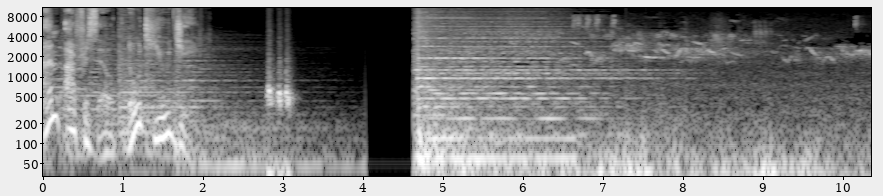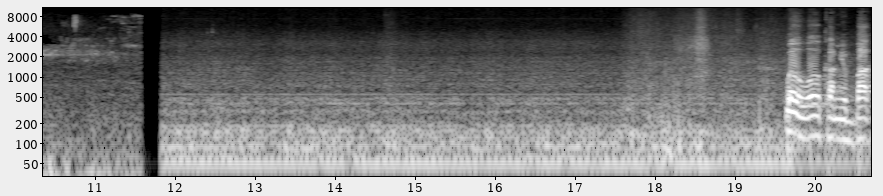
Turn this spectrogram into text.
and Well, welcome you back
